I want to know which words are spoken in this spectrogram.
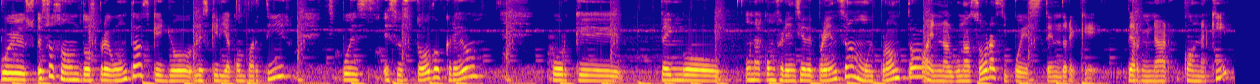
Pues esas son dos preguntas que yo les quería compartir. Pues eso es todo, creo. Porque tengo una conferencia de prensa muy pronto, en algunas horas, y pues tendré que terminar con aquí.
